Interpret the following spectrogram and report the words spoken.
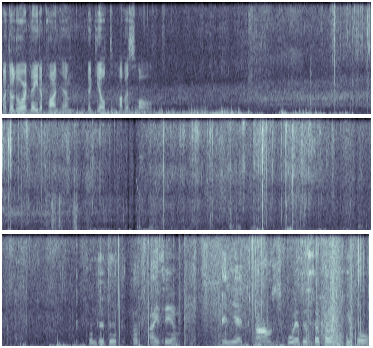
but the Lord laid upon him the guilt of us all. From the book of Isaiah. And yet ours were the suffering he bore,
